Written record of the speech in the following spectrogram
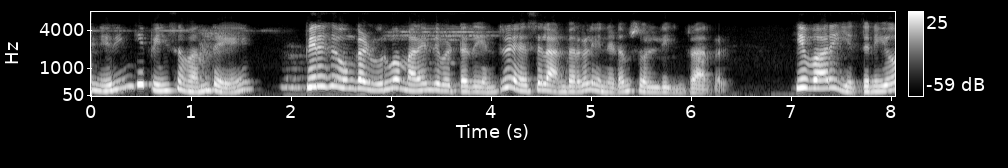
நெருங்கி பேச வந்தேன். பிறகு உங்கள் உருவம் மறைந்து விட்டது என்று சில அன்பர்கள் என்னிடம் சொல்லுகின்றார்கள் இவ்வாறு எத்தனையோ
